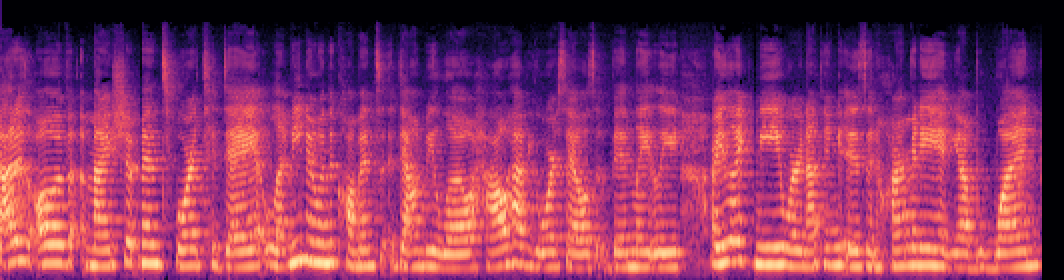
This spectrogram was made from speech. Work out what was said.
That is all of my shipments for today. Let me know in the comments down below, how have your sales been lately? Are you like me where nothing is in harmony and you have one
